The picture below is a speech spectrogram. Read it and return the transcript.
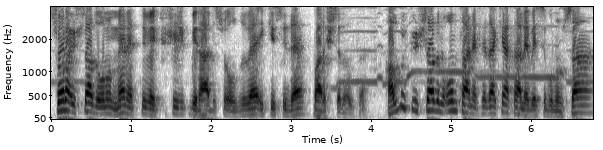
Sonra üstad onu men etti ve küçücük bir hadise oldu ve ikisi de barıştırıldı. Halbuki üstadın 10 tane fedakar talebesi bulunsa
